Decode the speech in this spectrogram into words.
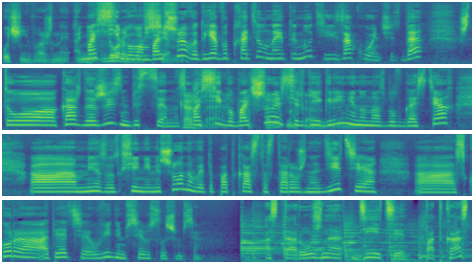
очень важны. Они Спасибо дороги вам всем. большое. Вот я вот хотела на этой ноте и закончить, да, что каждая жизнь бесценна. Каждая, Спасибо большое. абсолютно Сергей каждая. Гринин у нас был в гостях. А, Меня зовут Ксения Мишонова. Это подкаст «Осторожно, дети». А, Скоро опять увидимся и услышимся. «Осторожно, дети» – подкаст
